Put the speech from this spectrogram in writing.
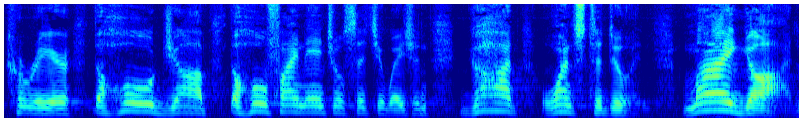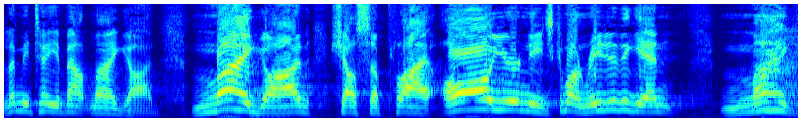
career, the whole job, the whole financial situation. God wants to do it. My God, let me tell you about my God. My God shall supply all your needs. Come on, read it again. My God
